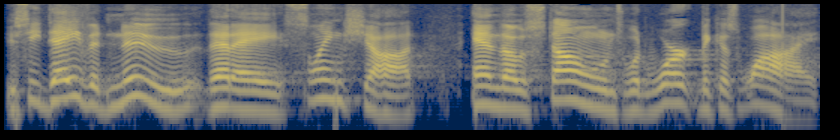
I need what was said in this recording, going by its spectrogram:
You see, David knew that a slingshot and those stones would work because why?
